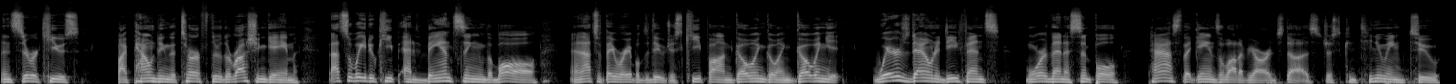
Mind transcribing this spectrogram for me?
than Syracuse by pounding the turf through the rushing game. That's a way to keep advancing the ball, and that's what they were able to do. Just keep on going, going, going. It wears down a defense more than a simple pass that gains a lot of yards does. Just continuing to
